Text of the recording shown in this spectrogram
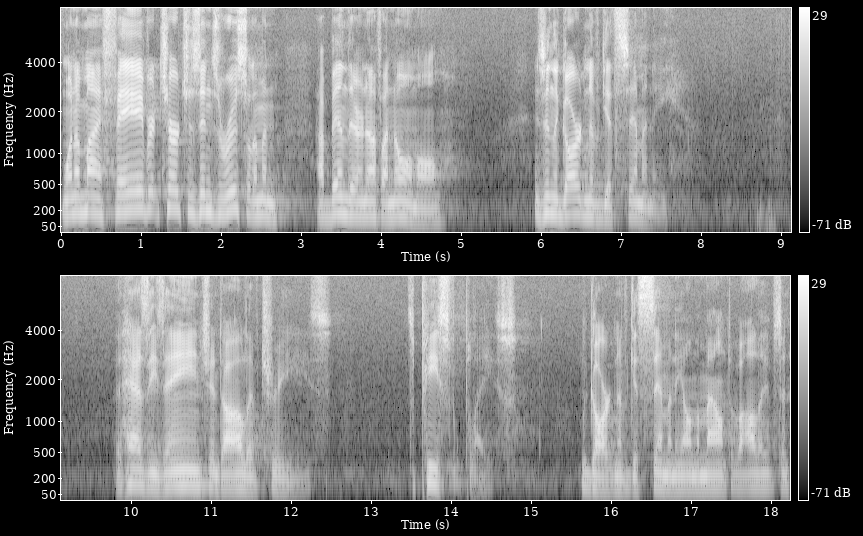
One of my favorite churches in Jerusalem, and I've been there enough, I know them all, is in the Garden of Gethsemane that has these ancient olive trees. It's a peaceful place. The Garden of Gethsemane on the Mount of Olives. And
